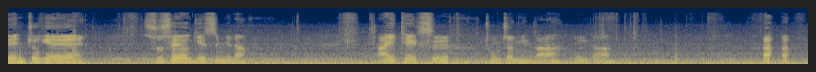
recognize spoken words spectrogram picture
왼쪽에 수서역이 있습니다. ITX 종점인가 여기가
